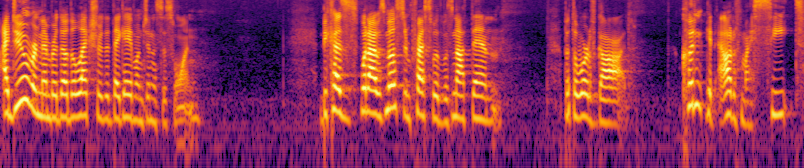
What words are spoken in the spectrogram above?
I do remember, though, the lecture that they gave on Genesis 1. Because what I was most impressed with was not them, but the Word of God. Couldn't get out of my seat.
